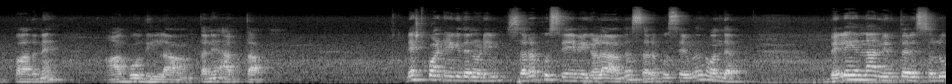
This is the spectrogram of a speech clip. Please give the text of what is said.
ಉತ್ಪಾದನೆ ಆಗೋದಿಲ್ಲ ಅಂತಲೇ ಅರ್ಥ. ನೆಕ್ಸ್ಟ್ ಪಾಯಿಂಟ್ ಹೇಗಿದೆ ನೋಡಿ, ಸರಕು ಸೇವೆಗಳ ಅಂದರೆ ಸರಕು ಸೇವೆಗಳು ಒಂದೇ. ಬೆಲೆಯನ್ನು ನಿರ್ಧರಿಸಲು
